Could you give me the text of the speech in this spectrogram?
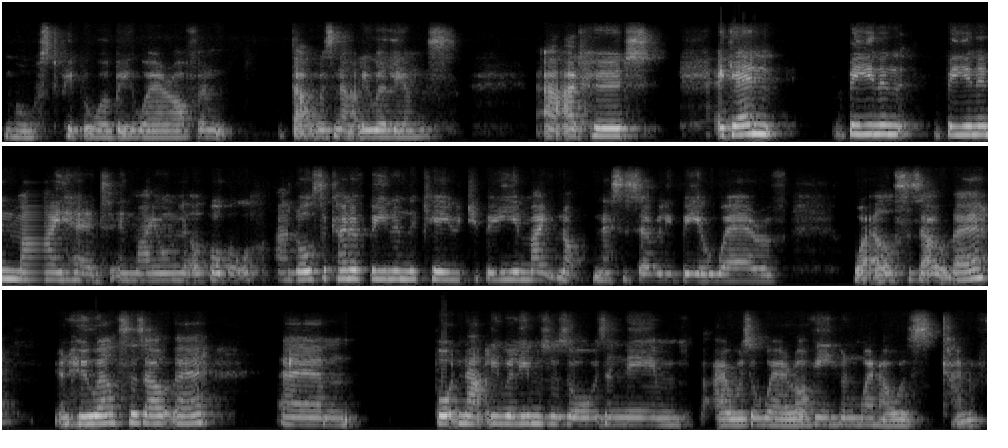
most people will be aware of, and that was Natalie Williams. I'd heard again being in being in my head in my own little bubble and also kind of being in the KUGB you might not necessarily be aware of what else is out there and who else is out there um, but Natalie Williams was always a name I was aware of even when I was kind of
